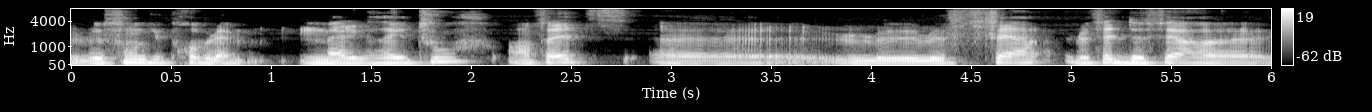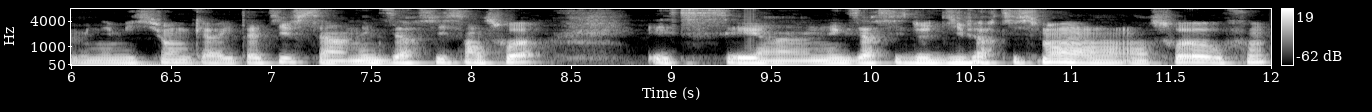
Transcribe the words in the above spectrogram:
le fond du problème. Malgré tout, en fait, le, le, faire, le fait de faire une émission caritative, c'est un exercice en soi et c'est un exercice de divertissement en, en soi au fond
